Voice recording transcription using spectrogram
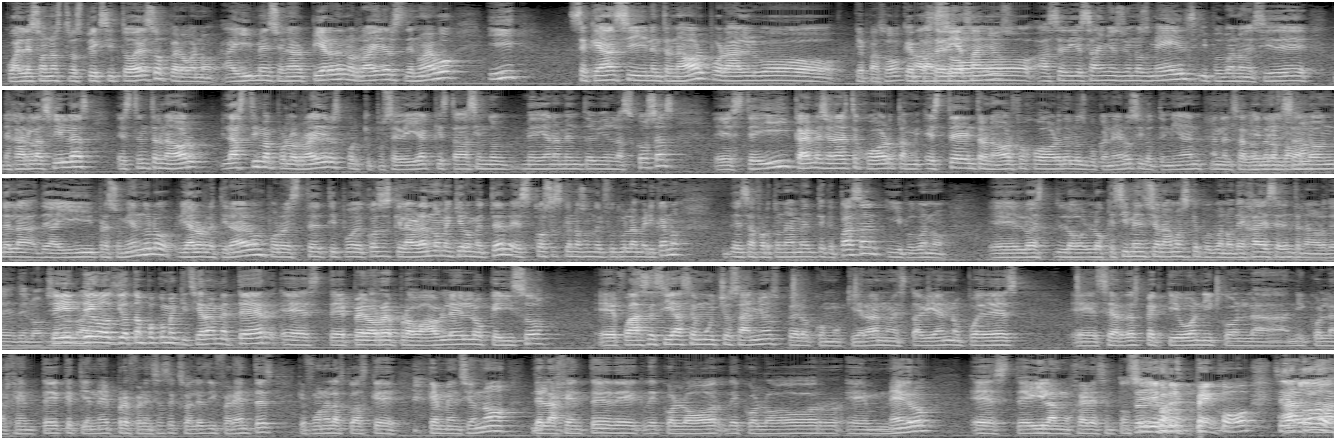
cuáles son nuestros picks y todo eso, pero bueno, ahí mencionar pierden los Riders de nuevo y se quedan sin entrenador por algo ¿Qué pasó? que Hace pasó 10 años. hace 10 años de unos mails y pues bueno, decide dejar las filas. Este entrenador, lástima por los Riders porque pues se veía que estaba haciendo medianamente bien las cosas. Este, y cabe mencionar este jugador también, este entrenador fue jugador de los Bucaneros y lo tenían En el Salón en de la el Fama. salón de la de ahí presumiéndolo, ya lo retiraron por este tipo de cosas que la verdad no me quiero meter, es cosas que no son del fútbol americano, desafortunadamente que pasan y pues bueno, eh, lo, lo, lo que sí mencionamos es que pues bueno, deja de ser entrenador de, de, lo- de Sí, digo, yo tampoco me quisiera meter, este, pero reprobable lo que hizo. Eh, fue hace sí, hace muchos años, pero como quiera no está bien, no puedes eh, ser despectivo ni con la ni con la gente que tiene preferencias sexuales diferentes, que fue una de las cosas que, que mencionó, de la gente de, de color, de color eh, negro, este, y las mujeres. Entonces Sí, digo, le pegó Sí, a al- todo, a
